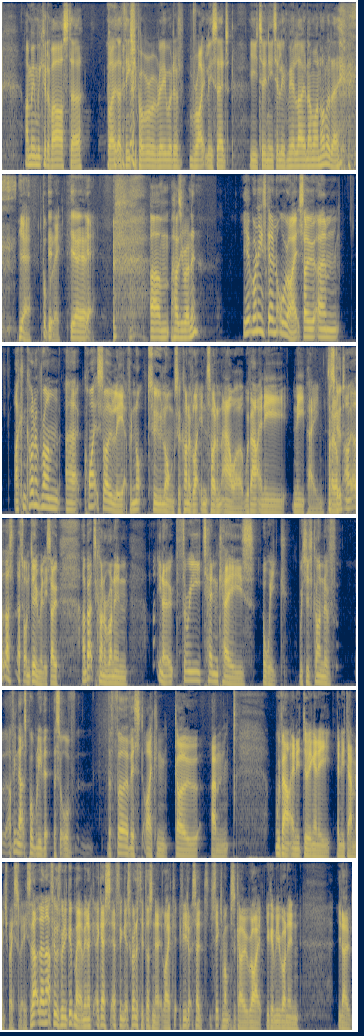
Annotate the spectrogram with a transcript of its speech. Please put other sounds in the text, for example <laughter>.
I mean, we could have asked her, but I think she probably would have rightly said, "You two need to leave me alone. I'm on holiday." <laughs> Yeah, probably. yeah, yeah. yeah. Um, how's you running? Yeah, running's going all right. So um, I can kind of run uh, quite slowly for not too long. So kind of like inside an hour without any knee pain. That's so good. I, that's, that's what I'm doing really. So I'm back to kind of running, you know, three 10Ks a week, which is kind of, I think that's probably the, the sort of the furthest I can go um, without any doing any any damage basically so that then that feels really good mate i mean I, I guess everything gets relative doesn't it like if you said six months ago right you're going to be running you know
